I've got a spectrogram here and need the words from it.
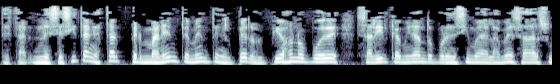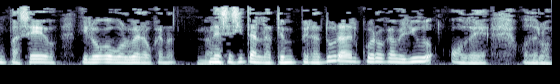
estar. Necesitan estar permanentemente en el pelo. El piojo no puede salir caminando por encima de la mesa, darse un paseo y luego volver a buscar. Necesitan la temperatura del cuero cabelludo o de, o, de los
